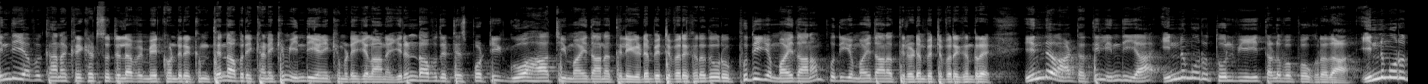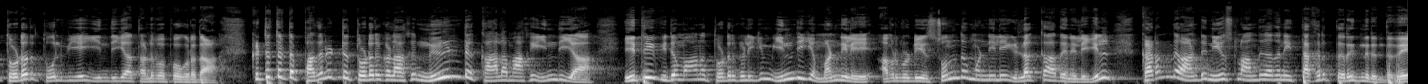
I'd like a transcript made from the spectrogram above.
இந்தியாவுக்கான கிரிக்கெட் சுற்றுலாவை மேற்கொண்டிருக்கும் தென்னாப்பிரிக்க அணிக்கும் இந்திய அணிக்கும் இடையிலான இரண்டாவது டெஸ்ட் போட்டி குவஹாத்தி மைதானத்திலே இடம்பெற்று வருகிறது. ஒரு புதிய மைதானம் புதிய மைதானத்தில் இடம்பெற்று வருகின்ற இந்த ஆட்டத்தில் இந்தியா இன்னும் ஒரு தோல்வியை தழுவ போகிறதா? இன்னும் ஒரு தொடர் தோல்வியை இந்தியா தழுவ போகிறதா? கிட்டத்தட்ட பதினெட்டு தொடர்களாக நீண்ட காலமாக இந்தியா எதிர்விதமான தொடர்களையும் இந்திய மண்ணிலே அவர்களுடைய சொந்த மண்ணிலே இழக்காத நிலையில் கடந்த ஆண்டு நியூசிலாந்து அதனை தகர்த்தெறிந்திருந்தது.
